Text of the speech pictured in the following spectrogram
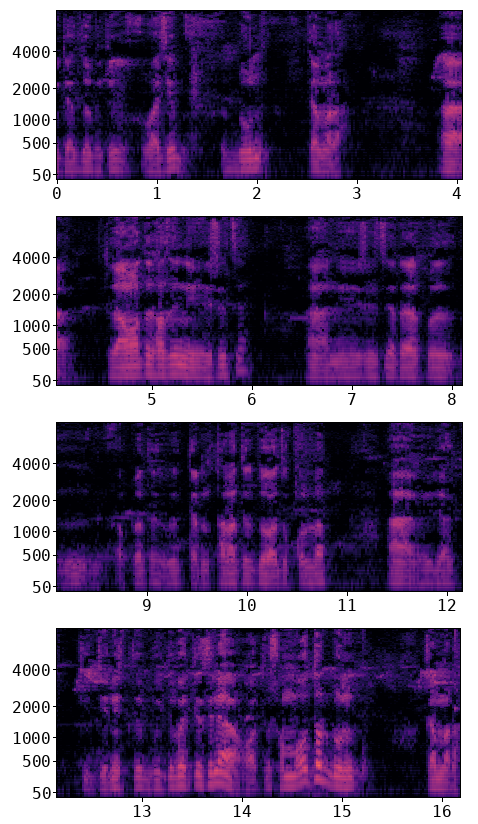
এটা জমিতে হয়েছে ড্রোন ক্যামেরা। হ্যাঁ তো আমাদের কাছে নিয়ে এসেছে। হ্যাঁ নিয়ে এসেছে তারপর আপনাদের থানাতে যোগাযোগ করলাম। হ্যাঁ এটা কি জিনিস তো বুঝতে পারতেছি না অত সম্ভবত ড্রোন ক্যামেরা।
